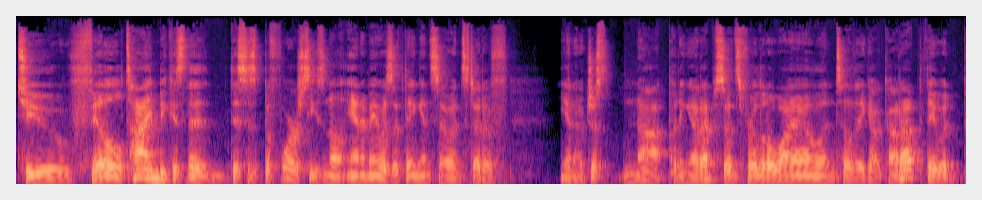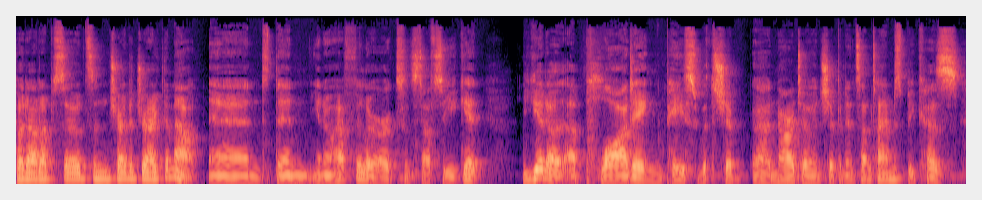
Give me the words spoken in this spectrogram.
to fill time because the this is before seasonal anime was a thing, and so instead of you know just not putting out episodes for a little while until they got caught up, they would put out episodes and try to drag them out, and then you know have filler arcs and stuff. So you get you get a, a plodding pace with Ship, uh, Naruto and Shippuden sometimes because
